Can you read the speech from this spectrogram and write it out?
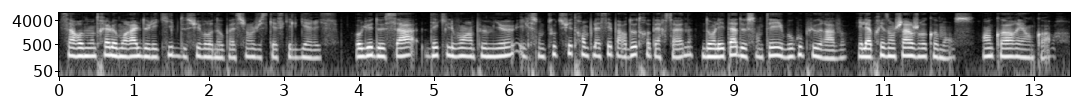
Ça remonterait le moral de l'équipe de suivre nos patients jusqu'à ce qu'ils guérissent. Au lieu de ça, dès qu'ils vont un peu mieux, ils sont tout de suite remplacés par d'autres personnes dont l'état de santé est beaucoup plus grave, et la prise en charge recommence, encore et encore.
